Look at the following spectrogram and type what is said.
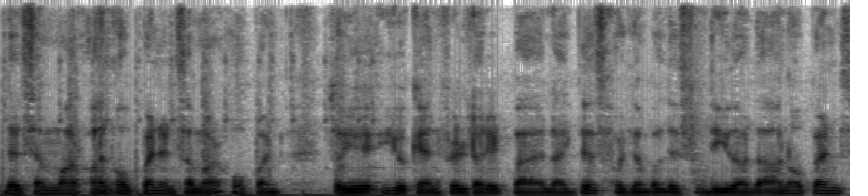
that some are unopened and some are opened. So you, you can filter it by like this. For example this these are the unopened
